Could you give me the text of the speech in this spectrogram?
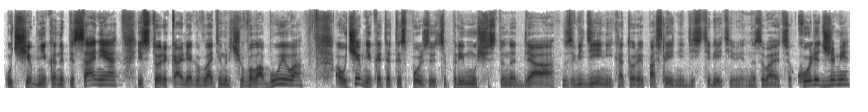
учебника написания, историка Олега Владимировича Волобуева. А учебник этот используется преимущественно для заведений, которые последние десятилетиями называются колледжами.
